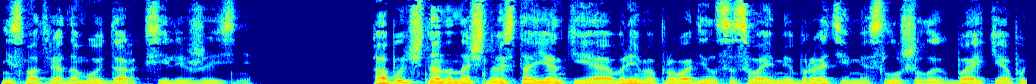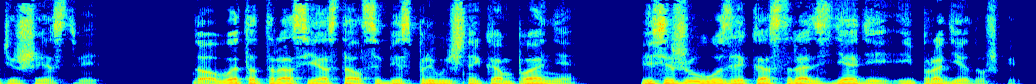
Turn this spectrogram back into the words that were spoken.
несмотря на мой дар к силе жизни. Обычно на ночной стоянке я время проводил со своими братьями, слушал их байки о путешествии. Но в этот раз я остался без привычной компании и сижу возле костра с дядей и прадедушкой.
